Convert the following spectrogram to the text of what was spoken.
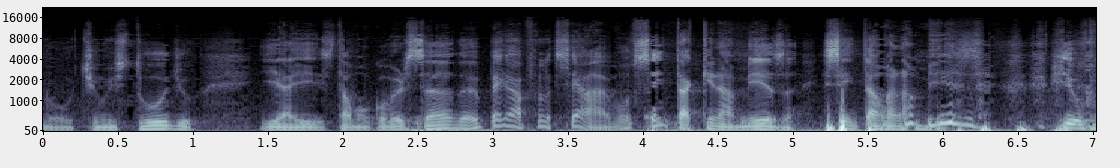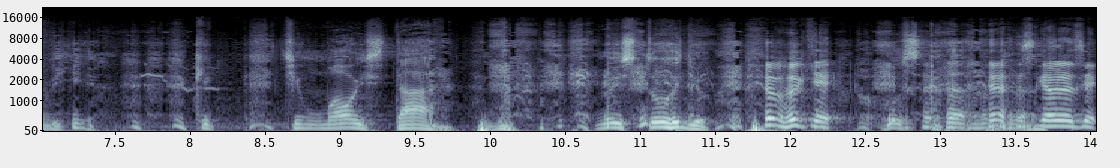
no- Tinha um estúdio, e aí estavam conversando, eu pegava e falava assim: ah, vou sentar aqui na mesa. Sentava na mesa e eu via que tinha um mal-estar no, no estúdio. Porque Os câmeras. os câmeras assim,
